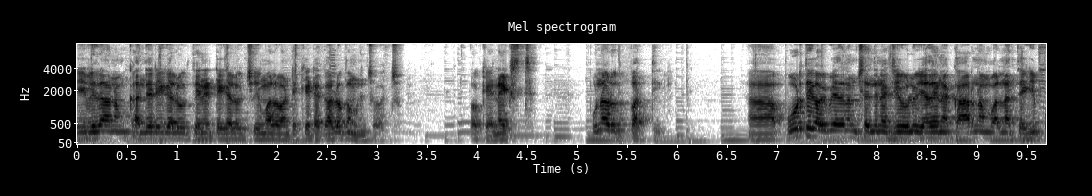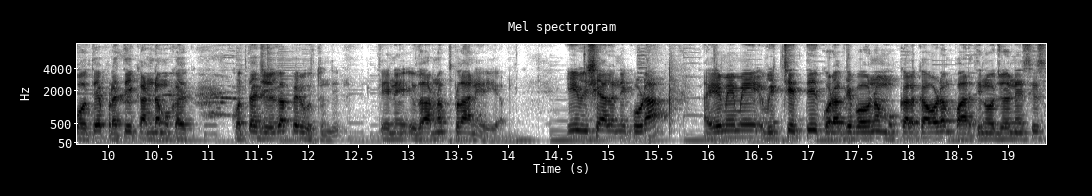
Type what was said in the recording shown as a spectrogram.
ఈ విధానం కందిరీగలు తేనెటీగలు చీమలు వంటి కీటకాలు గమనించవచ్చు. Okay next. పునరుత్పత్తి. పూర్తిగా విభేదనం చెందిన జీవులు ఏదైనా కారణం వలన తెగిపోతే ప్రతి ఖండం ఒక కొత్త జీవిగా పెరుగుతుంది. దీని ఉదాహరణకు ప్లానేరియా. ఈ విషయాలన్నీ కూడా ఏమేమి విచ్చెత్తి కొరకి భవనం ముక్కలు కావడం పార్థినోజోనేసిస్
